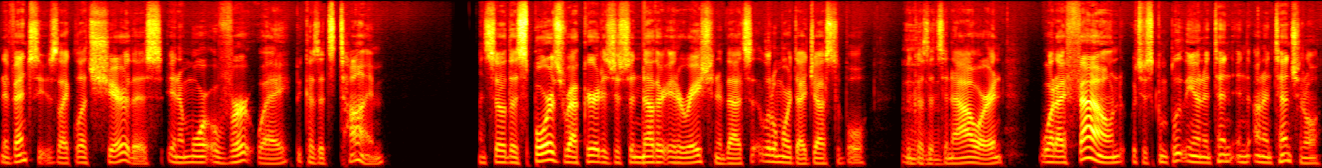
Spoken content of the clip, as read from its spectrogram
And eventually it was like, let's share this in a more overt way because it's time and so the spores record is just another iteration of that. It's a little more digestible because Mhm. it's an hour. And what I found, which is completely uninten- unintentional,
